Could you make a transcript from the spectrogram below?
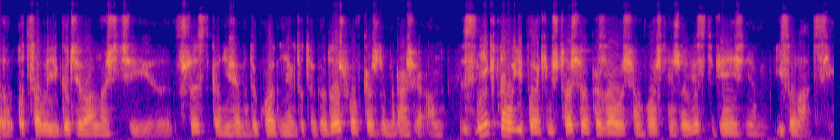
o, o całej jego działalności wszystko. Nie wiemy dokładnie, jak do tego doszło. W każdym razie on zniknął i po jakimś czasie okazało się właśnie, że jest więźniem izolacji.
